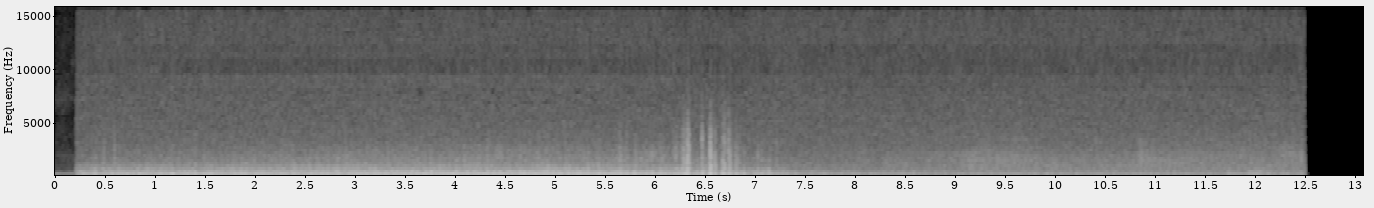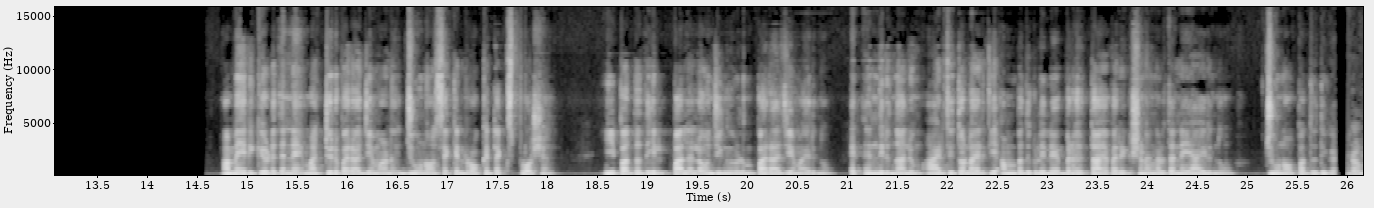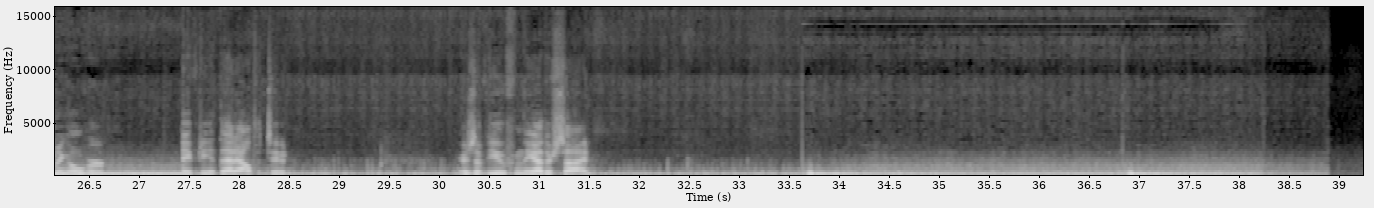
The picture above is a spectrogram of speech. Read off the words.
അമേരിക്കയുടെ തന്നെ മറ്റൊരു പരാജയമാണ് ജൂണോ സെക്കൻഡ് റോക്കറ്റ് എക്സ്പ്ലോഷൻ ഈ പദ്ധതിയിൽ പല ലോഞ്ചിങ്ങുകളും പരാജയമായിരുന്നു എന്നിരുന്നാലും ആയിരത്തി തൊള്ളായിരത്തി അമ്പതുകളിലെ ബൃഹത്തായ പരീക്ഷണങ്ങൾ തന്നെയായിരുന്നു ജൂണോ പദ്ധതികൾ Vanguard over safety at. Here's a view from the other side.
